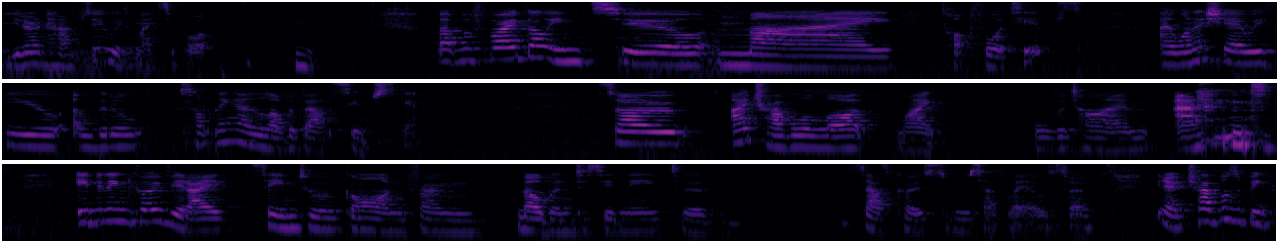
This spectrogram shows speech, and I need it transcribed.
you don't have to with my support. but before I go into my top four tips, I want to share with you a little something I love about Cinch Skin. So I travel a lot, like all the time, and even in COVID, I seem to have gone from Melbourne to Sydney to south coast of New South Wales. So, you know, travel's a big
